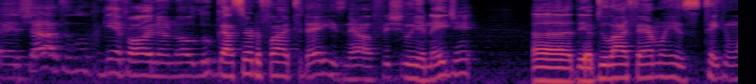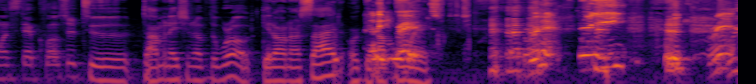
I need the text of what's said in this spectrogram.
And shout out to Luke again for all you don't know. Luke got certified today. He's now officially an agent. Uh, the Abdullahi family is taking one step closer to domination of the world. Get on our side or get out the way. Rent free. Rent we,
